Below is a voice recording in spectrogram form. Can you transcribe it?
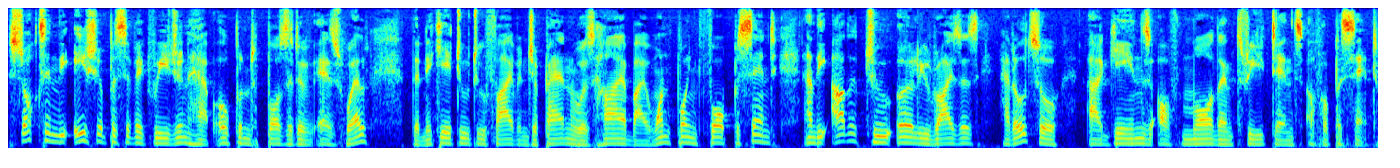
Stocks in the Asia Pacific region have opened positive as well. The Nikkei 225 in Japan was higher by 1.4%, and the other two early risers had also uh, gains of more than three tenths of a percent.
